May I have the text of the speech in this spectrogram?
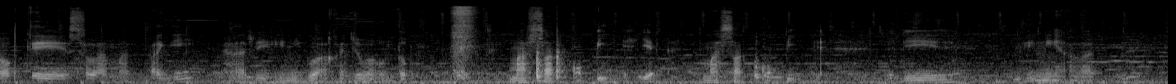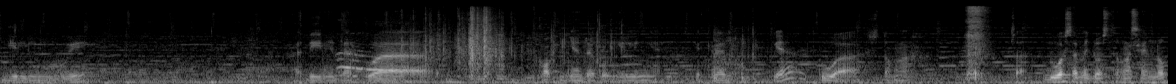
Oke, selamat pagi. Hari ini gue akan coba untuk masak kopi. Ya, masak kopi. Jadi ini alat giling gue. Tadi ini udah gue kopinya udah gue giling ya. Kira-kira ya dua setengah dua sampai dua setengah sendok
